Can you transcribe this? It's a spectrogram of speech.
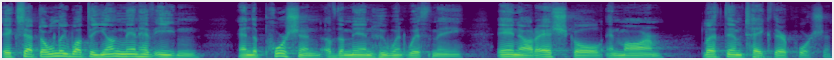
except only what the young men have eaten and the portion of the men who went with me, Aner, Eshcol, and Marm. Let them take their portion.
